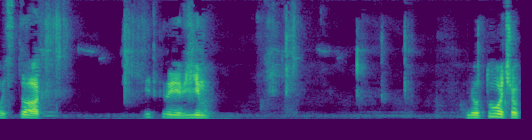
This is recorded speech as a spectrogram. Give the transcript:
Ось так. Відкрив їм льоточок.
